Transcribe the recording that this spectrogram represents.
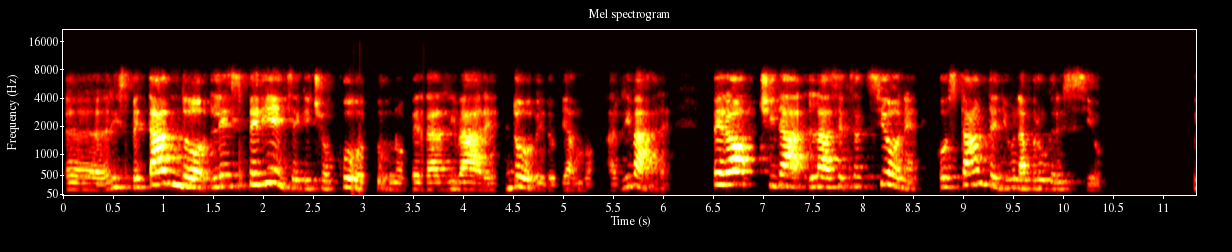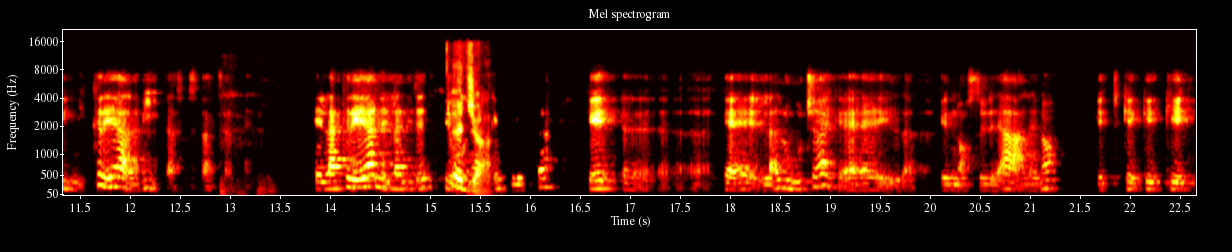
eh, rispettando le esperienze che ci occorrono per arrivare dove dobbiamo arrivare, però ci dà la sensazione costante di una progressione. Quindi crea la vita sostanzialmente e la crea nella direzione eh che, questa, che, eh, che, è la luce, che è il, che è il nostro ideale, no? che, che,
